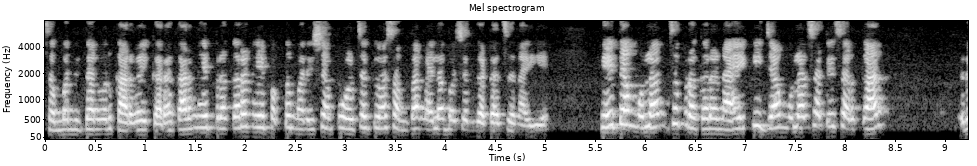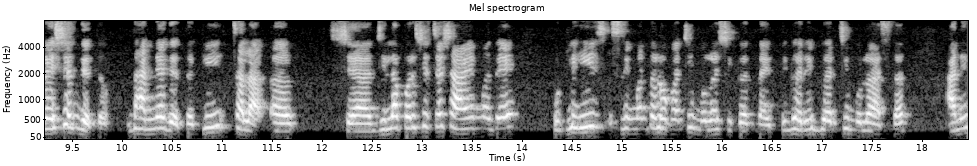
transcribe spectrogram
संबंधितांवर कारवाई करा. कारण हे प्रकरण हे फक्त मनीषा पोळचं किंवा समता महिला बचत गटाचं नाहीये. हे त्या मुलांचं प्रकरण आहे की ज्या मुलांसाठी सरकार रेशन देतं धान्य देतं की चला जिल्हा परिषदच्या शाळेमध्ये कुठलीही श्रीमंत लोकांची मुलं शिकत नाहीत. ती गरीब घरची मुलं असतात. आणि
